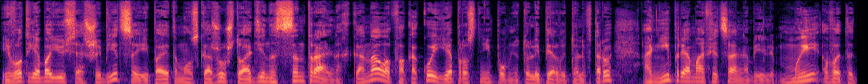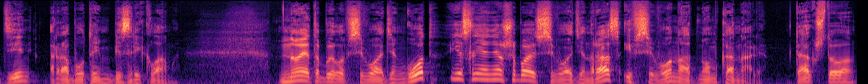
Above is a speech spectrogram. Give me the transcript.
и вот я боюсь ошибиться, и поэтому скажу, что один из центральных каналов, а какой, я просто не помню, то ли первый, то ли второй, они прямо официально объявили, мы в этот день работаем без рекламы. Но это было всего один год, если я не ошибаюсь, всего один раз и всего на одном канале. Так что,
